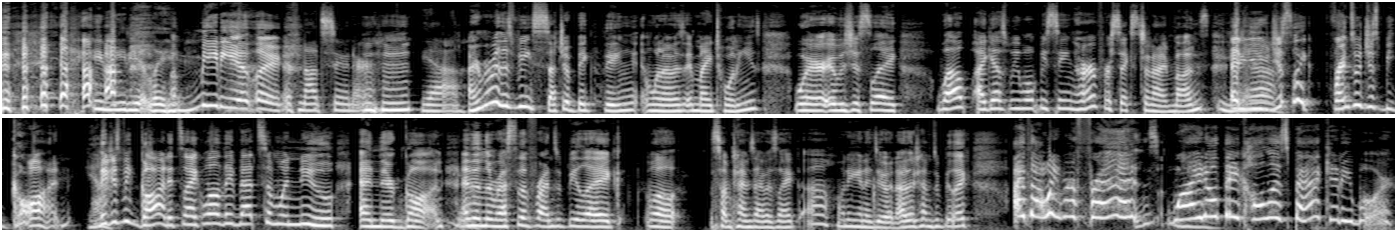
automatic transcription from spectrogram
immediately, Immediately. if not sooner. Mm-hmm. Yeah. I remember this being such a big thing when I was in my 20s, where it was just like, well, I guess we won't be seeing her for six to nine months. And you just like, friends would just be gone. Yeah. They'd just be gone. It's like, well, they met someone new and they're gone. And then the rest of the friends would be like, well, sometimes I was like, oh, what are you going to do? And other times would be like, I thought we were friends. Why mm-hmm. don't they call us back anymore?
